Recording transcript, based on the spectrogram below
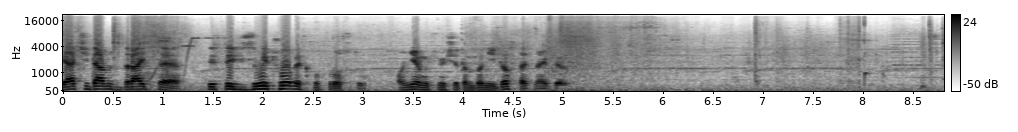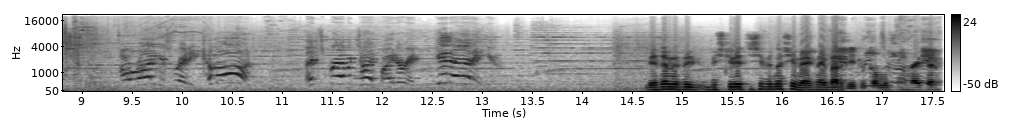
Ja ci dam zdrajcę. Ty jesteś zły człowiek po prostu. O nie, musimy się tam do niej dostać najpierw. Bierzemy wy myśliwiec i się wynosimy jak najbardziej, tylko musimy najpierw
